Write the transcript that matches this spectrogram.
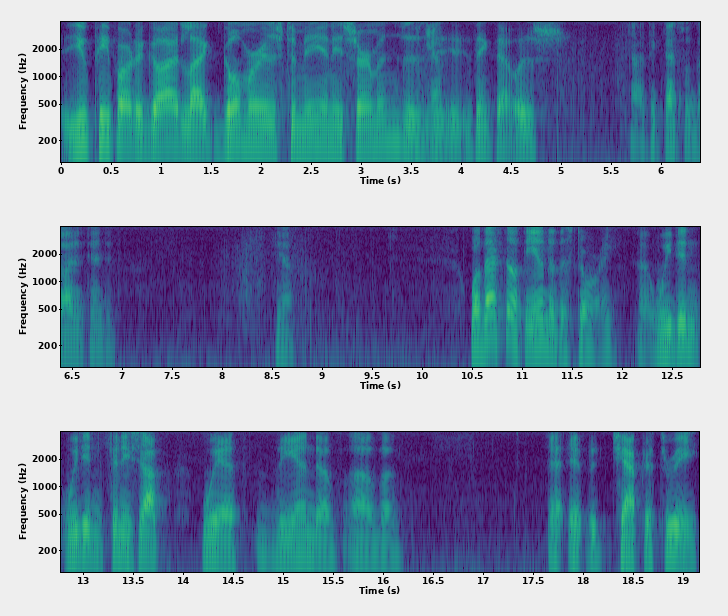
you people are to God like Gomer is to me in his sermons? Is, Yeah. You think that was. I think that's what God intended. Yeah. Well, that's not the end of the story. Uh, we didn't we didn't finish up with the end of of um, at, at chapter three.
